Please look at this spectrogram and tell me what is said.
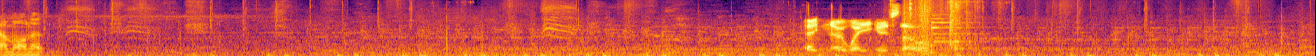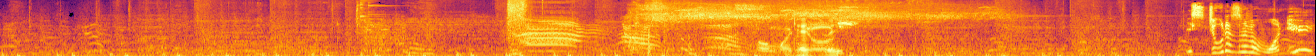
I'm on it. Ain't no way he goes that one. Oh my Okay, god. sweet. He still doesn't even want you?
